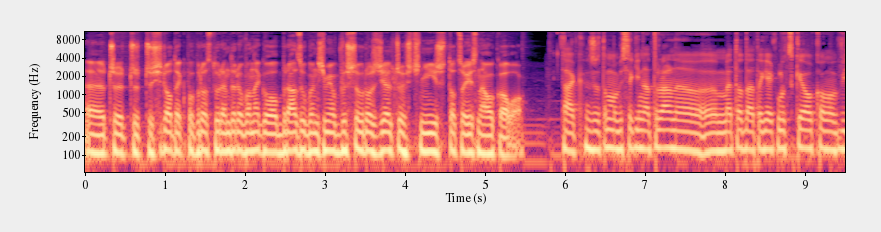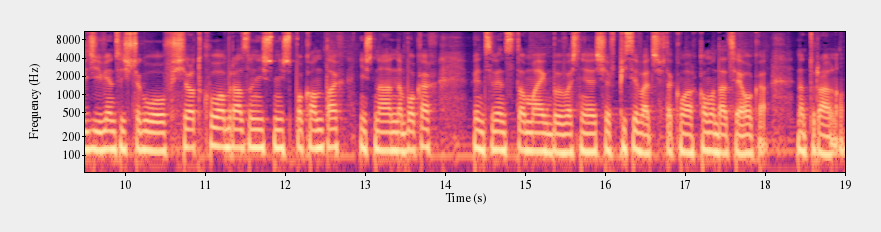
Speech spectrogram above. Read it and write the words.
E, czy, czy, czy środek po prostu renderowanego obrazu będzie miał wyższą rozdzielczość niż to, co jest naokoło. Tak, że to ma być taka naturalna e, metoda, tak jak ludzkie oko widzi więcej szczegółów w środku obrazu niż, niż po kątach, niż na, na bokach, więc, więc to ma jakby właśnie się wpisywać w taką akomodację oka naturalną.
